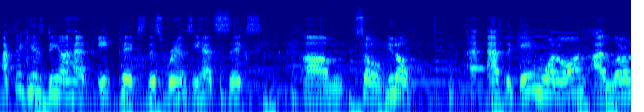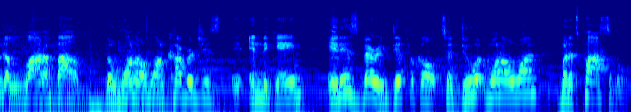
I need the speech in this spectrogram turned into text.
I think his Deion had eight picks. This Ramsey had six. Um, so, you know, as the game went on, I learned a lot about the one-on-one coverages in the game. It is very difficult to do it one-on-one, but it's possible.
